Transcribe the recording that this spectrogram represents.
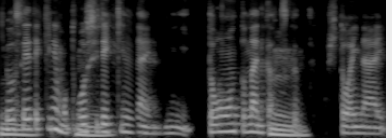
強制的にも投資できないのに、ドーンと何か作ってる人はいない。っ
